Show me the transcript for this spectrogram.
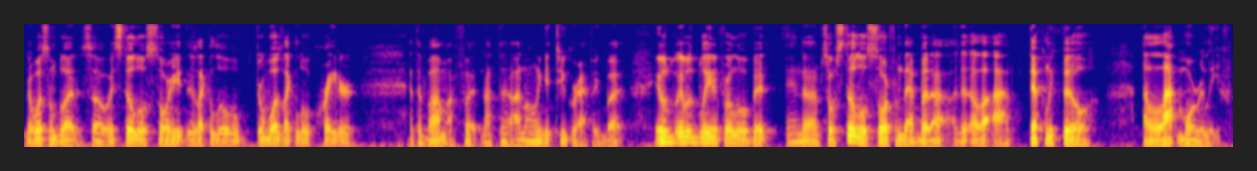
There was some blood, so it's still a little sore. There's like a little. There was like a little crater at the bottom of my foot. Not the. I don't want to get too graphic, but it was it was bleeding for a little bit, and uh, so still a little sore from that. But uh, lot, I definitely feel a lot more relief.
